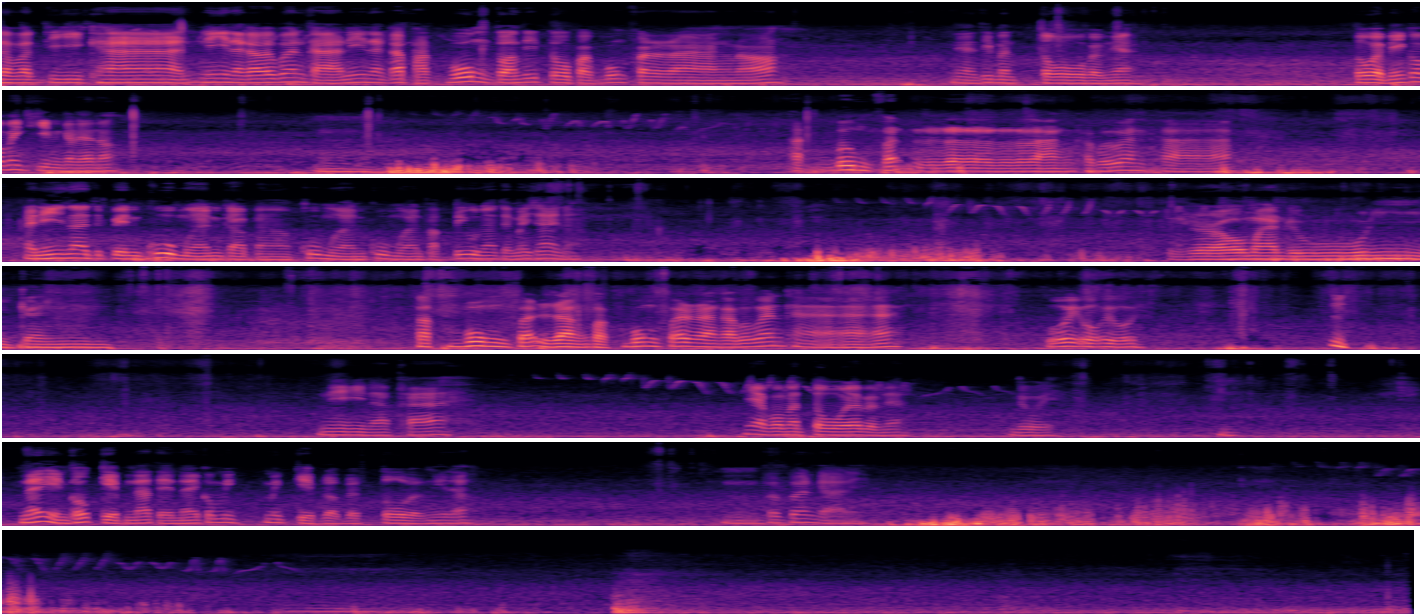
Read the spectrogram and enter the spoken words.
สวัสดีค่ะ นี่นะครับเพื่อนๆค่ะนี่นะครับ ผักบุ้งตอนที่โตผักบุ้งฝรั่งเนาะเนี่ยที่มันโตแบบเนี้ยโตแบบนี้ก็ไม่กินกันแล้วเนาะผักบุ้งฝรั่งครับเพื่อนๆค่ะ อันนี้น่าจะเป็นคู่เหมือนกับคู่เหมือนคู่เหมือนผักติ้วนะแต่ไม่ใช่นะ เรามาดูนี่กัน ผักบุ้งฝรั่งผักบุ้งฝรั่งครับเพื่อนๆค่ะโอ้ยโอ้ยโอ้ยนี่นะคะ เนี่ยพอมันโตแล้วแบบเนี้ยดูนายเห็นเขาเก็บนะ แต่นายก็ไม่ไม่เก็บหรอกแบบโตแบบนี้แล้วเพื่อนๆกันนี่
